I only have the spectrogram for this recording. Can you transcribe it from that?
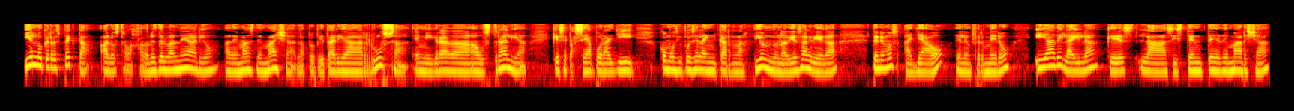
Y en lo que respecta a los trabajadores del balneario, además de Masha, la propietaria rusa emigrada a Australia, que se pasea por allí como si fuese la encarnación de una diosa griega, tenemos a Yao, el enfermero, y a Dilaila, que es la asistente de Marsha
